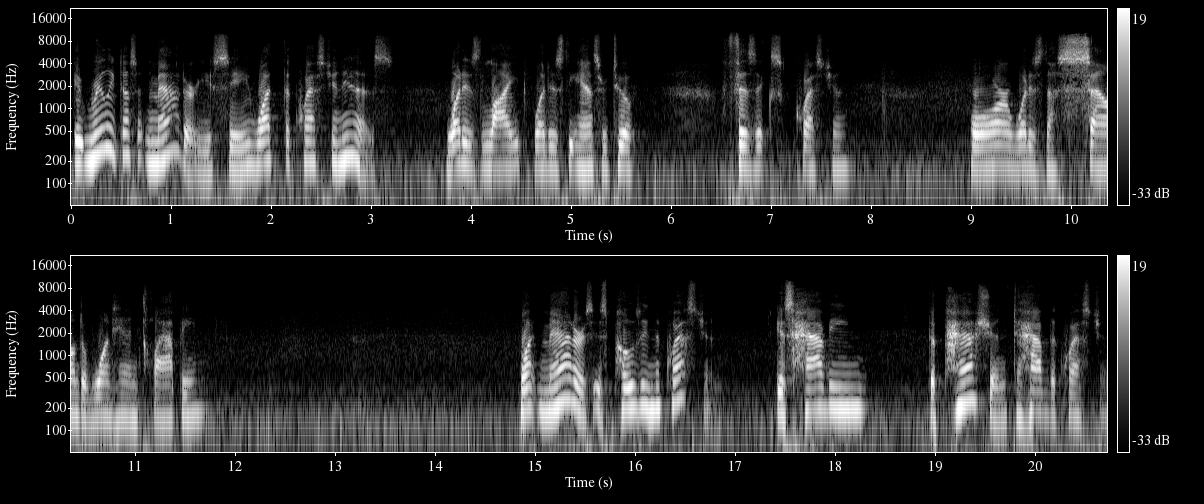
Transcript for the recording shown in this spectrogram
it really doesn't matter, you see, what the question is. What is light? What is the answer to a physics question? Or what is the sound of one hand clapping? What matters is posing the question, is having the passion to have the question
